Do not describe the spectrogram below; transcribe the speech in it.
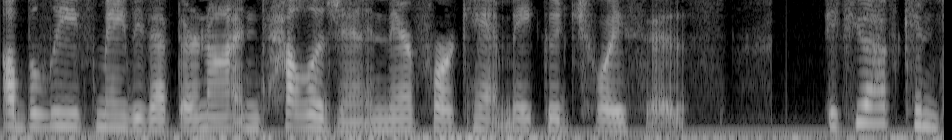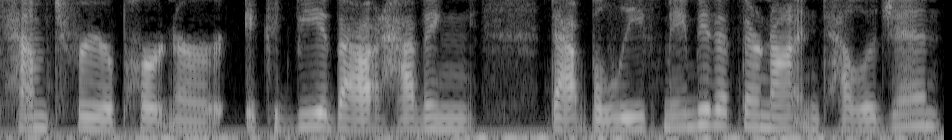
a belief maybe that they're not intelligent and therefore can't make good choices. If you have contempt for your partner, it could be about having that belief maybe that they're not intelligent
